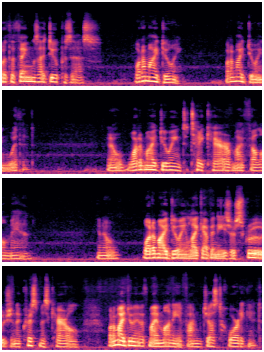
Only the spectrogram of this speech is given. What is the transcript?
with the things I do possess, what am I doing? What am I doing with it? You know, what am I doing to take care of my fellow man? You know, what am I doing like Ebenezer Scrooge in A Christmas Carol? What am I doing with my money if I'm just hoarding it?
